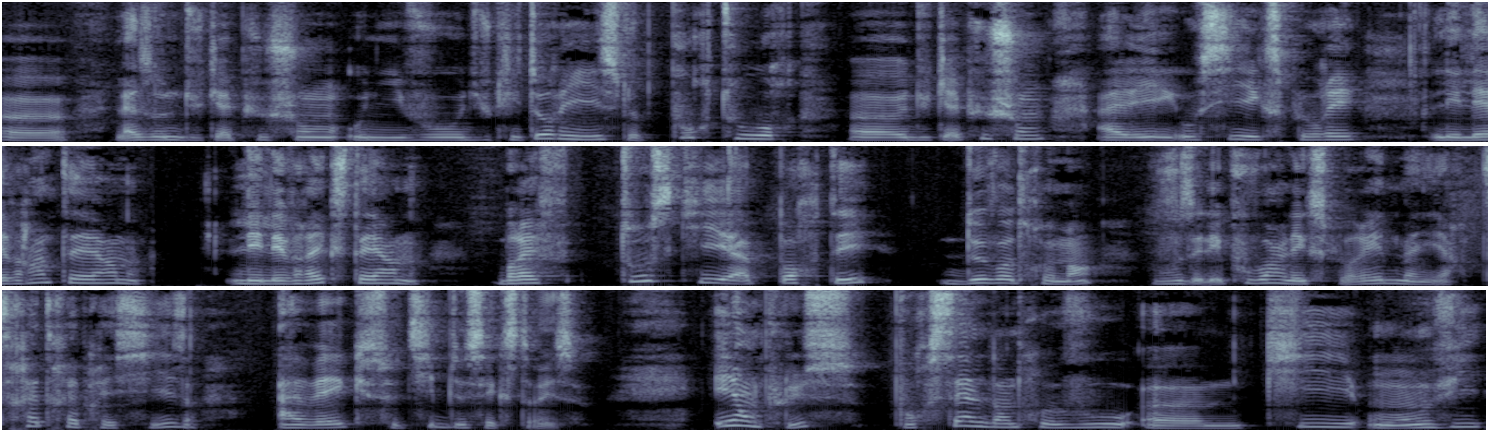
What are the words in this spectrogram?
euh, la zone du capuchon au niveau du clitoris, le pourtour euh, du capuchon, aller aussi explorer les lèvres internes, les lèvres externes, bref, tout ce qui est à portée de votre main, vous allez pouvoir l'explorer de manière très très précise avec ce type de sextoys. Et en plus, pour celles d'entre vous euh, qui ont envie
